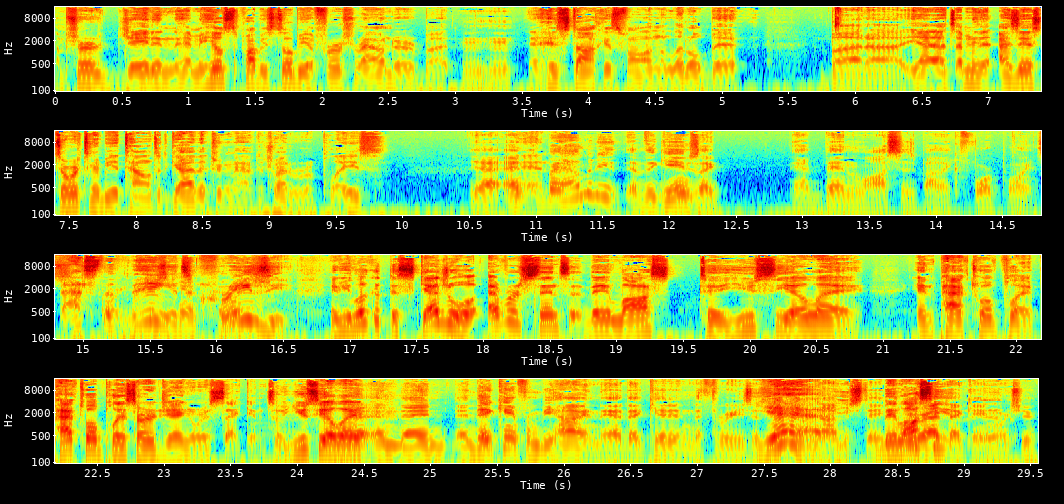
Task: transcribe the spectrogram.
I'm sure Jaden. I mean, he'll probably still be a first rounder, but Mm-hmm. his stock has fallen a little bit. But uh, yeah, that's. I mean, Isaiah Stewart's going to be a talented guy that you're going to have to try to replace. Yeah, and, And- but how many of the games like have been losses by like four points? That's the thing. It's can't finish? crazy. If you look at the schedule, ever since they lost to UCLA in Pac-12 play, Pac-12 play started January second. So UCLA, Yeah, and then and they came from behind. They had that kid in the threes. If Yeah, I'm not mistaken. they You lost were at the- that game, weren't you?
